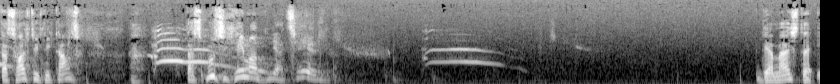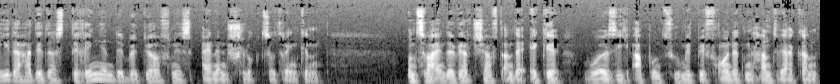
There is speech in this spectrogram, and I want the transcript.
Das halte ich nicht aus. Das muss ich jemandem erzählen. Der Meister Eder hatte das dringende Bedürfnis, einen Schluck zu trinken. Und zwar in der Wirtschaft an der Ecke, wo er sich ab und zu mit befreundeten Handwerkern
